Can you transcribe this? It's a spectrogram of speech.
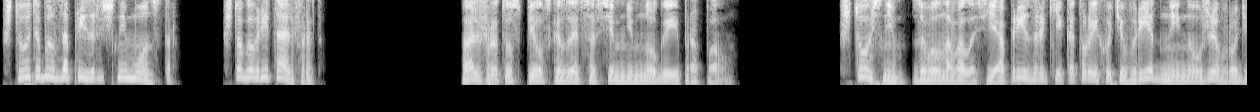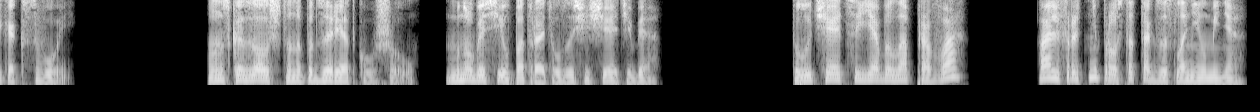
Что это был за призрачный монстр? Что говорит Альфред? Альфред успел сказать совсем немного и пропал. Что с ним? Заволновалась я о призраке, который хоть и вредный, но уже вроде как свой. Он сказал, что на подзарядку ушел. Много сил потратил, защищая тебя. Получается, я была права? Альфред не просто так заслонил меня.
